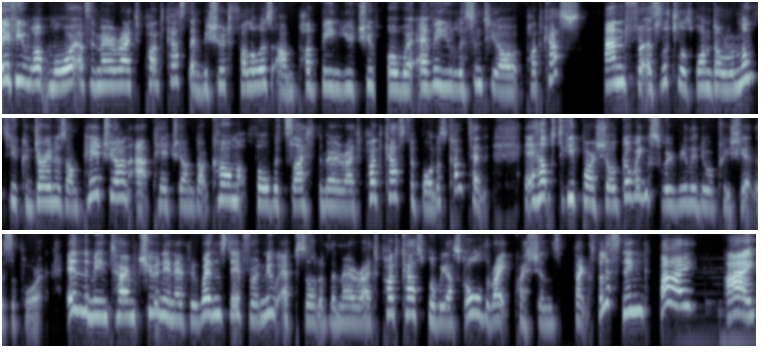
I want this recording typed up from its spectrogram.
If you want more of the Merry Writer podcast, then be sure to follow us on Podbean, YouTube, or wherever you listen to your podcasts. And for as little as $1 a month, you can join us on Patreon at patreon.com forward slash the Merry Writer podcast for bonus content. It helps to keep our show going, so we really do appreciate the support. In the meantime, tune in every Wednesday for a new episode of the Merry Writer podcast where we ask all the right questions. Thanks for listening. Bye. Bye.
